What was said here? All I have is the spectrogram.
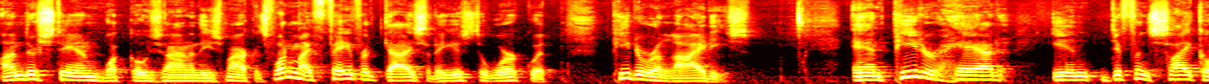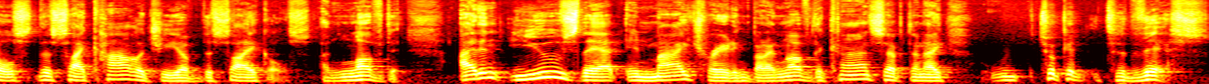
Understand what goes on in these markets. One of my favorite guys that I used to work with, Peter Eliades. And Peter had in different cycles the psychology of the cycles. I loved it. I didn't use that in my trading, but I loved the concept and I took it to this.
